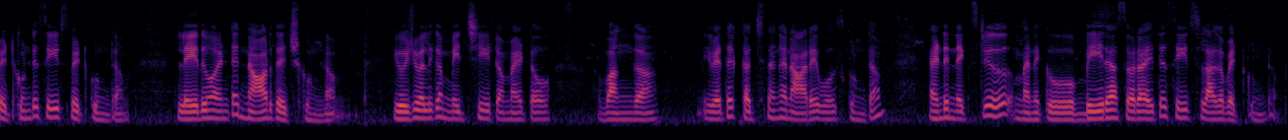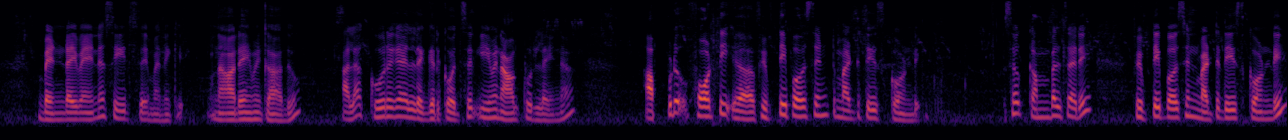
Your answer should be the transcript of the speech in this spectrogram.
పెట్టుకుంటే సీడ్స్ పెట్టుకుంటాం. లేదు అంటే నారు తెచ్చుకుంటాం. యూజువల్గా మిర్చి టొమాటో వంగ ఇవైతే ఖచ్చితంగా నారే పోసుకుంటాం. అండ్ నెక్స్ట్ మనకు బీరా సొర అయితే సీడ్స్ లాగా పెట్టుకుంటాం. బెండ్ ఇవైనా సీడ్సే మనకి. నారేమి కాదు. అలా కూరగాయల దగ్గరికి వచ్చి ఈవెన్ ఆకుకూరలైనా. అప్పుడు ఫార్టీ ఫిఫ్టీ పర్సెంట్ మట్టి తీసుకోండి. సో కంపల్సరీ ఫిఫ్టీ పర్సెంట్ మట్టి తీసుకోండి.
